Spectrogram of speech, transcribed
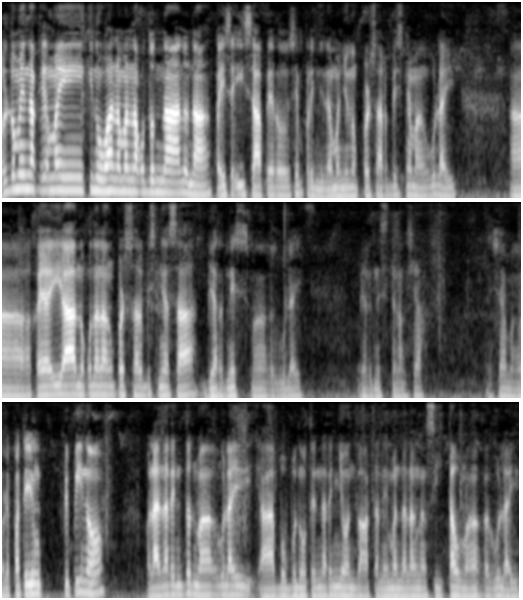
Although may, may kinuha naman ako doon na ano na, pa isa-isa pero siyempre hindi naman yun ang first harvest niya mga gulay. Ah, kaya iano ko na lang ang first harvest niya sa biyernes mga kagulay. Biyernes na lang siya. Yan siya mga gulay. Pati yung pipino, wala na rin doon mga kagulay. Ah, bubunutin na rin yon Baka taniman na lang ng sitaw mga kagulay.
